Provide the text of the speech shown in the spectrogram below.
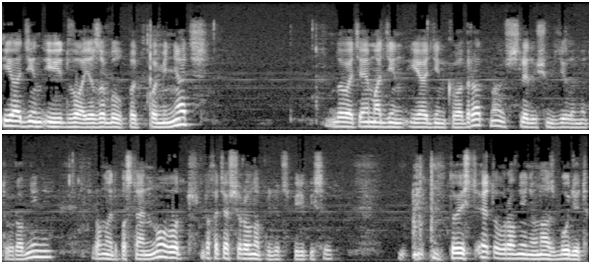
И 1 и 2 я забыл поменять. Давайте m1 и 1 квадрат. Ну, в следующем сделаем это уравнение. Все равно это постоянно. Но ну, вот, да хотя все равно придется переписывать. То есть это уравнение у нас будет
